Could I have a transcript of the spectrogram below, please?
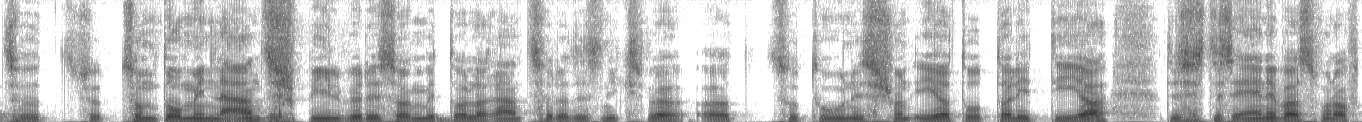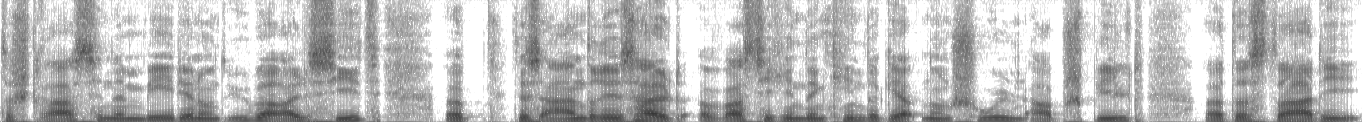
zu, zu, zum Dominanzspiel, würde ich sagen, mit Toleranz hat das nichts mehr äh, zu tun, ist schon eher totalitär. Das ist das eine, was man auf der Straße, in den Medien und überall sieht. Äh, das andere ist halt, was sich in den Kindergärten und Schulen abspielt, äh, dass da die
